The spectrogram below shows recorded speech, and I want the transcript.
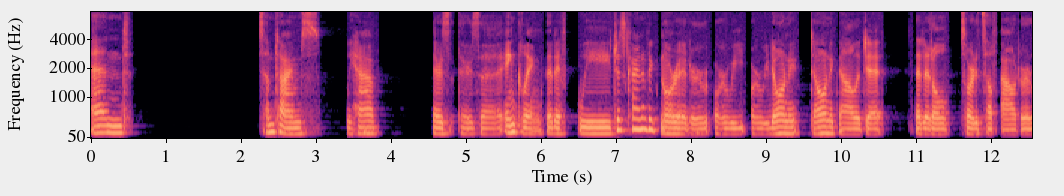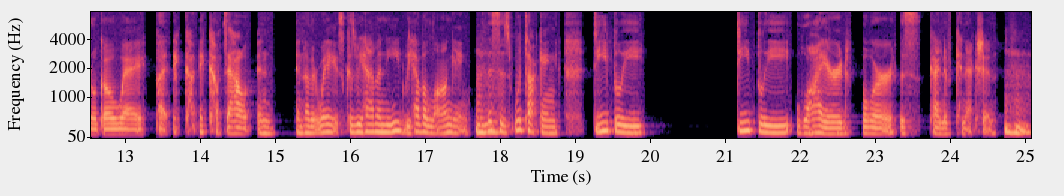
And sometimes we have there's there's a inkling that if we just kind of ignore it or or we or we don't don't acknowledge it that it'll sort itself out or it'll go away but it it comes out in in other ways because we have a need we have a longing mm-hmm. Mean, this is we're talking deeply deeply wired for this kind of connection mm-hmm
